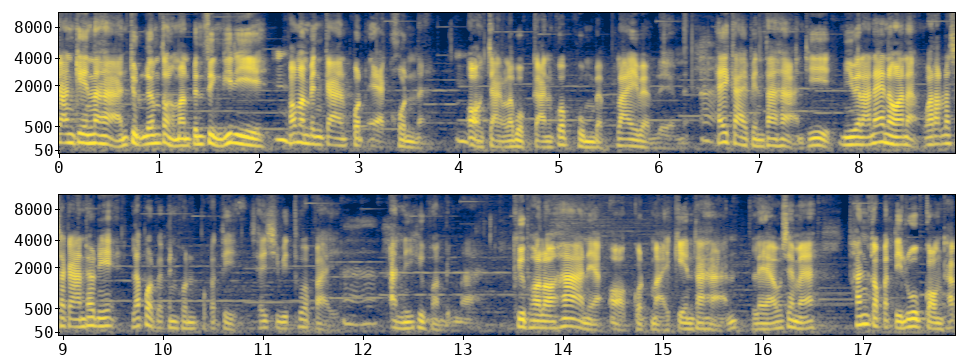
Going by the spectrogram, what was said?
การเกณฑ์ทหารจุดเริ่มต้นของมันเป็นสิ่งที่ดีอืมเพราะมันเป็นการปลดแอกคนน่ะม ออกจากระบบการควบคุมแบบไพร่แบบเดิมเนี่ยอ่าให้กลายเป็นทหารที่มีเวลาแน่นอนอะว่ารับราชการเท่านี้ แล้วปลดไปเป็นคนปกติใช้ชีวิตทั่วไปอ่าอันนี้คือความเป็นมา คือพอรห้าเนี่ยออกกฎหมายเกณฑ์ทหารแล้วใช่ไหมท่านก็ปฏิรูปกองทัพ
